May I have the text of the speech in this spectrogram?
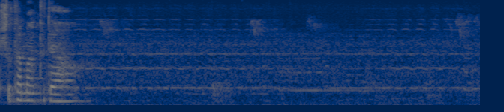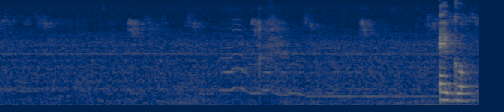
Co tam máte dál? ego.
